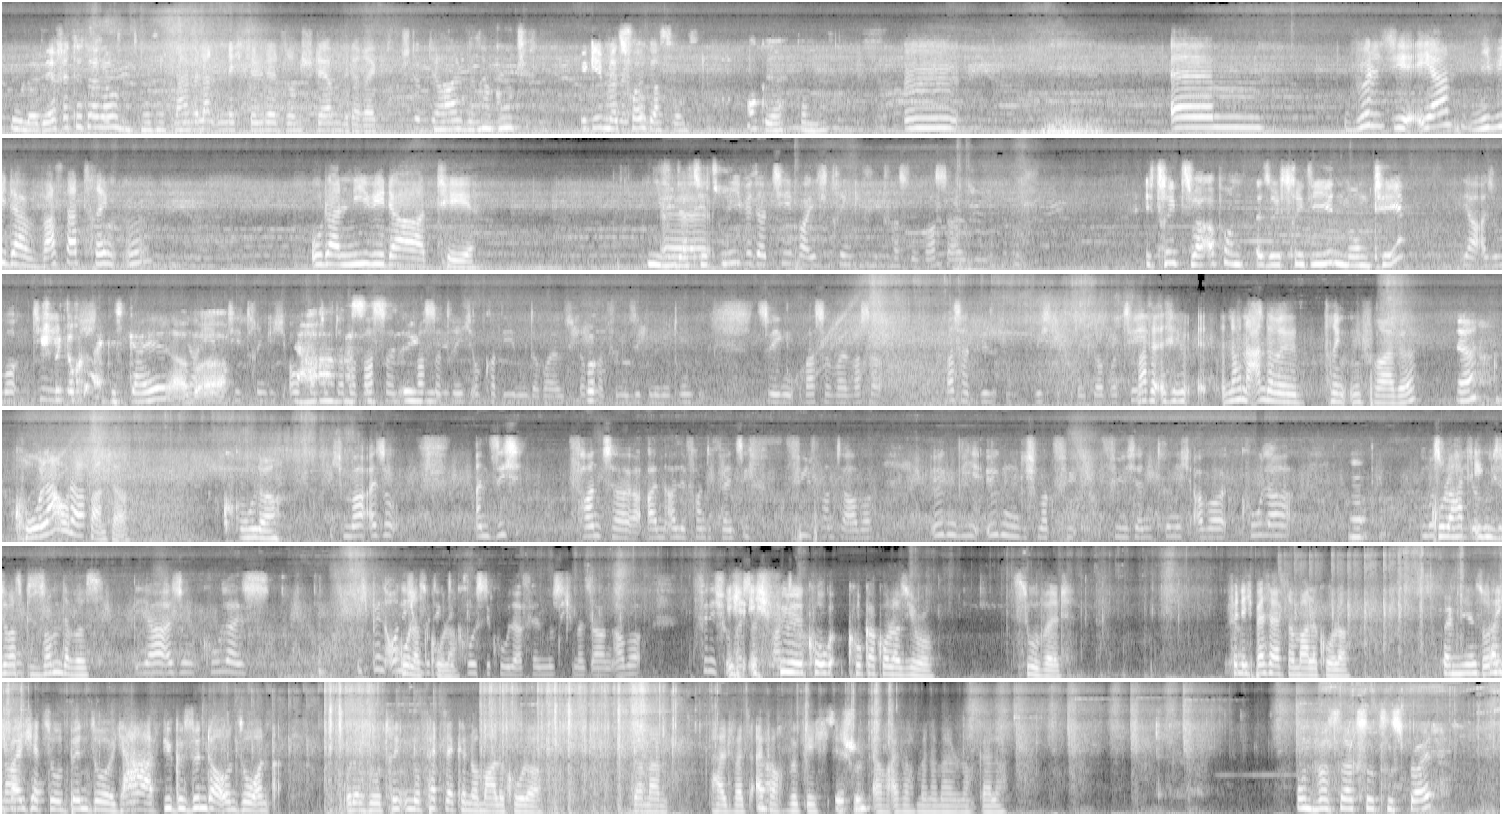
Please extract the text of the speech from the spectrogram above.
Ula, der rettet erlauben. Nein, wir landen nicht tilted, sonst sterben wir direkt. stimmt ja. Nein, wir sind gut. Wir geben jetzt Vollgas sonst. Okay, dann. Mm, ähm, würdet ihr eher nie wieder Wasser trinken oder nie wieder Tee? Nie wieder äh, Tee trinken. Nie wieder Tee, weil ich trinke viel fast nur Wasser. Also Ich trinke zwar ab und also ich trinke jeden Morgen Tee. Ja, also Tee. Schmeckt auch eigentlich geil, ja, aber eben, Tee trinke ich auch Ja, oft, aber Wasser Wasser, ist irgendwie- Wasser trinke ich auch gerade eben dabei. Also ich habe gerade für eine Sekunde getrunken. Deswegen Wasser, weil Wasser, Wasser hat wi- wichtig für den Körper. Tee. Warte, ich, äh, noch eine andere Trinkenfrage. ja, Cola oder Fanta? Cola. Ich mag also an sich Fanta, an alle Fanta-Fans. Ich fühle Fanta, aber irgendwie irgendeinen Geschmack fühle fühl ich dann drin nicht. Aber Cola. Ja. Muss Cola hat irgendwie sowas Besonderes. Ja, also Cola ist. Ich bin auch Cola nicht ist unbedingt Cola. der größte Cola-Fan, muss ich mal sagen. Aber finde ich schon Ich, ich fühle. Co Coca-Cola Zero. Zu wild. Finde ich besser als normale Cola. Bei mir ist So nicht, weil ich jetzt so bin, so, ja, viel gesünder und so. Und, oder so, trinken nur Fettsäcke normale Cola. Sondern halt, weil es einfach wirklich, es schmeckt auch einfach meiner Meinung nach geiler. Und was sagst du zu Sprite?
